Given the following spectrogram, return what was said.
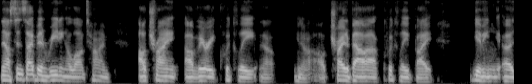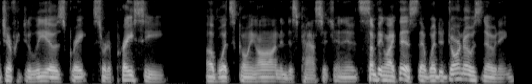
Now, since I've been reading a long time, I'll try, I'll very quickly, you know, you know I'll try to bow out quickly by giving uh, Jeffrey Di Leo's great sort of précis of what's going on in this passage. And it's something like this that what Adorno is noting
